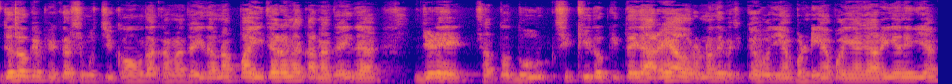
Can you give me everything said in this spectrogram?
ਜਦੋਂ ਕਿ ਫਿਕਰ ਸਮੁੱਚੀ ਕੌਮ ਦਾ ਕਰਨਾ ਚਾਹੀਦਾ, ਉਹਨਾਂ ਭਾਈਚਾਰਿਆਂ ਦਾ ਕਰਨਾ ਚਾਹੀਦਾ, ਜਿਹੜੇ ਸਭ ਤੋਂ ਦੂਰ ਸਿੱਖੀ ਤੋਂ ਕੀਤੇ ਜਾ ਰਹੇ ਆ ਔਰ ਉਹਨਾਂ ਦੇ ਵਿੱਚ ਕਿਹੋ ਜੀਆਂ ਵੰਡੀਆਂ ਪਾਈਆਂ ਜਾ ਰਹੀਆਂ ਨੇਗੀਆਂ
